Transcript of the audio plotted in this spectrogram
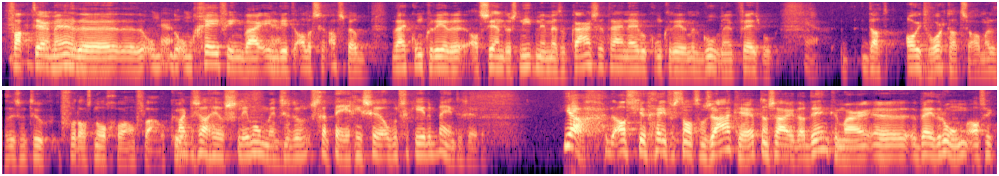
vakterm, hè? De, de, de, de, omgeving waarin dit alles zich afspeelt. Wij concurreren als zenders niet meer met elkaar, zegt hij. Nee, we concurreren met Google en Facebook. Ja dat ooit wordt dat zo, maar dat is natuurlijk vooralsnog gewoon flauw. Maar het is wel heel slim om mensen strategisch op het verkeerde been te zetten. Ja, als je geen verstand van zaken hebt, dan zou je dat denken. Maar uh, wederom, als ik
